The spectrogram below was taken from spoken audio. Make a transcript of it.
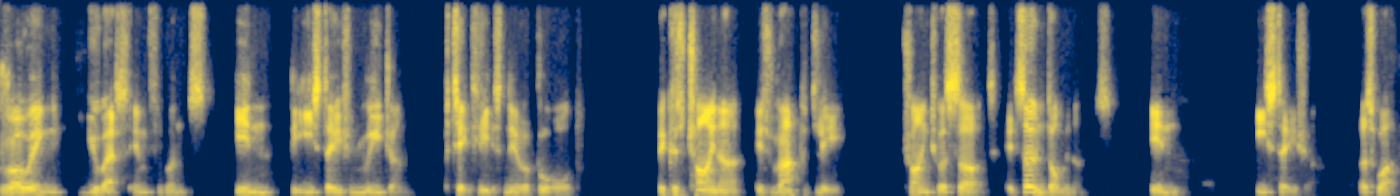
growing US influence in the East Asian region, particularly its near abroad because China is rapidly trying to assert its own dominance in East Asia as well.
